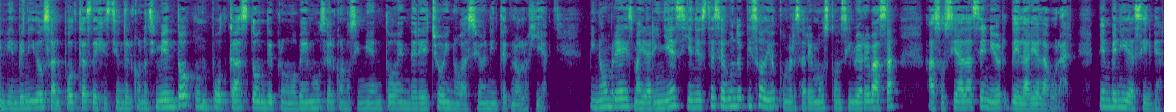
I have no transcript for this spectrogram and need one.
y bienvenidos al podcast de gestión del conocimiento, un podcast donde promovemos el conocimiento en derecho, innovación y tecnología. Mi nombre es Mayra Riñez y en este segundo episodio conversaremos con Silvia Rebasa, asociada senior del área laboral. Bienvenida Silvia.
